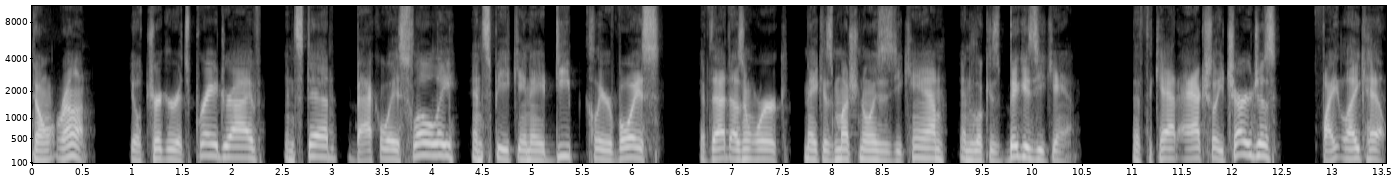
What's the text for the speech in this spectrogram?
don't run. You'll trigger its prey drive. Instead, back away slowly and speak in a deep, clear voice. If that doesn't work, make as much noise as you can and look as big as you can. If the cat actually charges, fight like hell.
